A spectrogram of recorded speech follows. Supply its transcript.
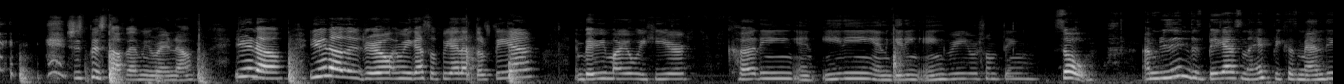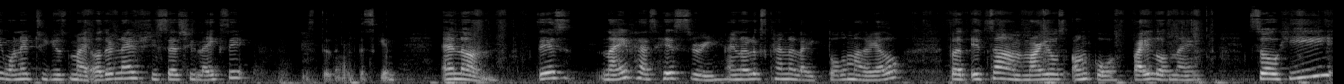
She's pissed off at me right now. You know, you know the drill. And we got Sofia la tortilla. And baby Mario over here cutting and eating and getting angry or something. So, I'm using this big ass knife because Mandy wanted to use my other knife. She says she likes it. This doesn't with the skin. And um, this knife has history. I know it looks kind of like todo madreado, but it's um Mario's uncle, Philo's knife. So he,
